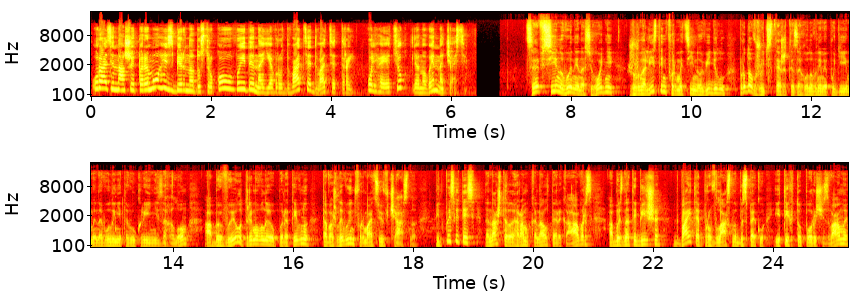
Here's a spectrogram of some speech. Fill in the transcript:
У разі нашої перемоги збірна достроково вийде на Євро 2023. Ольга Яцюк для новин на часі. Це всі новини на сьогодні. Журналісти інформаційного відділу продовжують стежити за головними подіями на Волині та в Україні загалом, аби ви отримували оперативну та важливу інформацію вчасно. Підписуйтесь на наш телеграм-канал ТРК Аверс, аби знати більше. Дбайте про власну безпеку і тих, хто поруч із вами,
